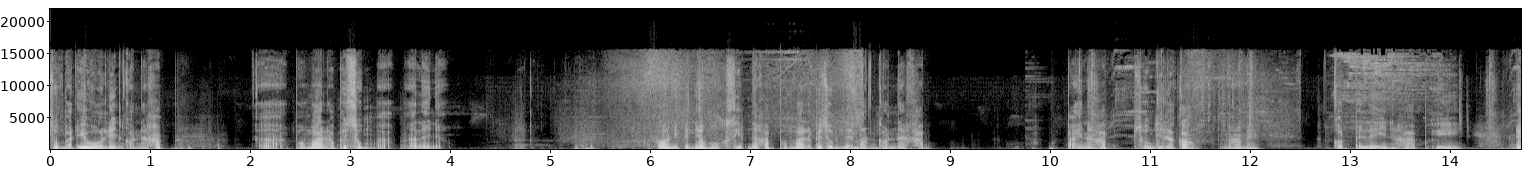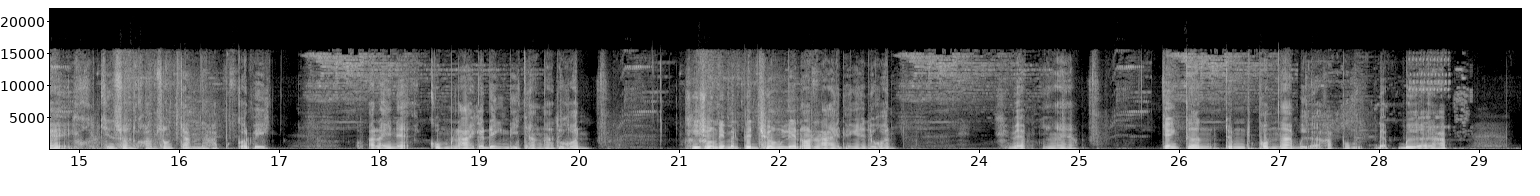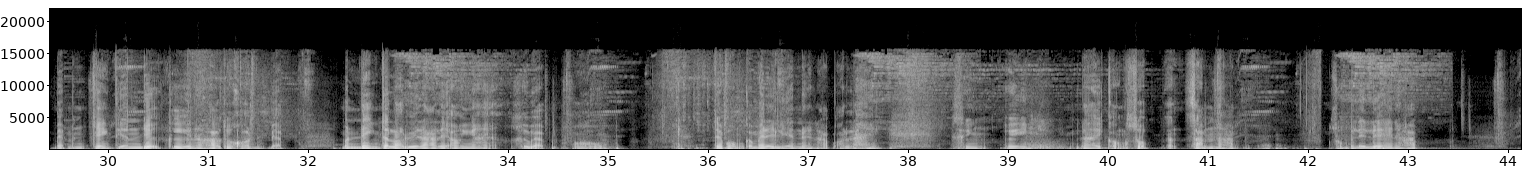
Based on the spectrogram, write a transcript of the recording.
สุ่มบัตรอีโวเล่นก่อนนะครับเอ่อผมว่าเราไปสุ่มเอ่ออะไรเนี่ยอ๋อนี่เป็น M60 นะครับ ผมว่าเราไปสุ่มไดมอนด์ก่อนนะครับ ไปนะครับสุ่มทีละกล่องมาไหมกดไปเลยนะครับอ้ได้ชิ้นส่วนความทรงจำนะครับ กดไปอีกอะไรเนี่ย กลุ่มไลน์ก็เด้งดีจังนะทุกคน คือช่วงนี้มันเป็นช่วงเรียนออนไลน์ด้วยไงทุกคน คือแบบยังไงอะแจ้งเตือนจนผมหน้าเบื่อครับ ผมแบบเบื่อครับ แบบมันแจ้งเตือนเยอะเกินนะครับ ทุกคนแบบมันเด้งตลอดเวลาเลยเอาง่ายๆอะคือแบบโอ้โหแต่ผมก็ไม่ได้เรียนด้วยนะครับออนไลน์ ซึ่งเอ้ย ได้กล่องศพซ้ำนะครับส่งไปเรื่อยๆนะครับ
